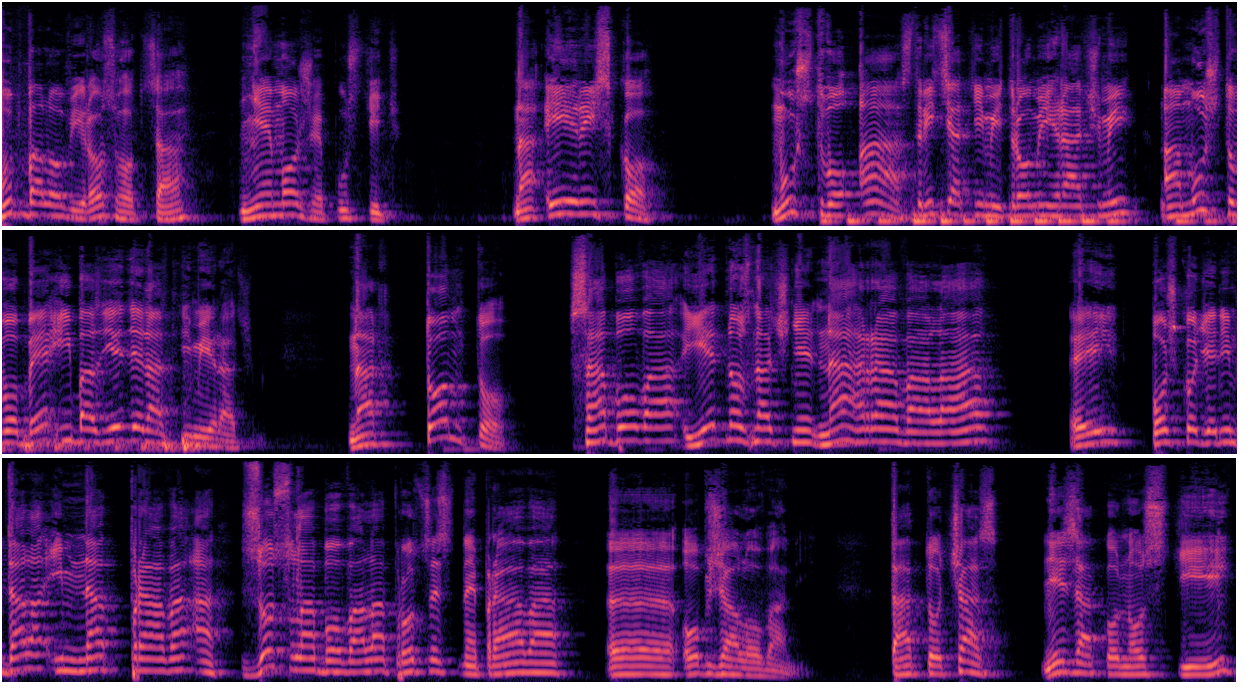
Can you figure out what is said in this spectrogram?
Futbalový rozhodca nemôže pustiť na ihrisko mužstvo A s 33 hráčmi a mužstvo B iba s 11 hráčmi. Na tomto Sabova jednoznačne nahrávala ej, poškodeným, dala im napráva a zoslabovala procesné práva e, obžalovaných. Táto časť nezákonnosti,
